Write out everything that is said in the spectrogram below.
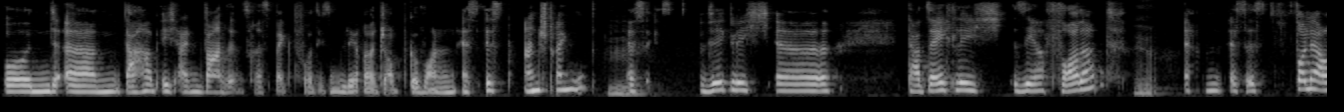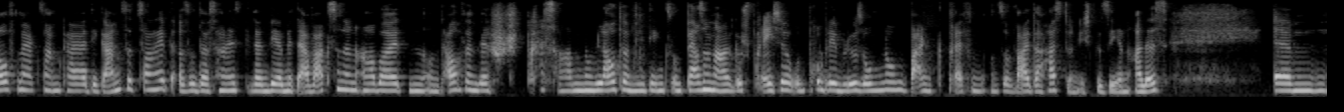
Und ähm, da habe ich einen Wahnsinnsrespekt vor diesem Lehrerjob gewonnen. Es ist anstrengend. Mhm. Es ist wirklich äh, tatsächlich sehr fordernd. Ja. Ähm, es ist volle Aufmerksamkeit die ganze Zeit. Also das heißt, wenn wir mit Erwachsenen arbeiten und auch wenn wir Stress haben und lauter Meetings und Personalgespräche und Problemlösungen und Banktreffen und so weiter, hast du nicht gesehen alles, ähm,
